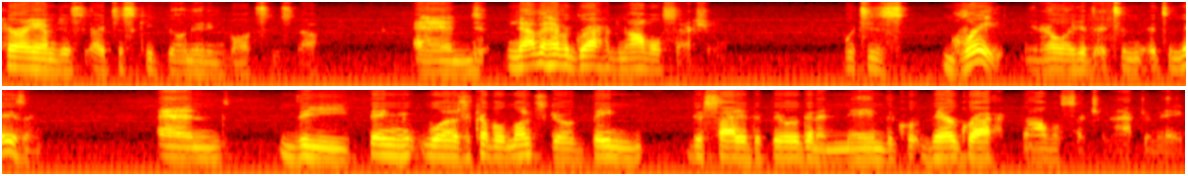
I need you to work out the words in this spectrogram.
here I am, just I just keep donating books and stuff. And now they have a graphic novel section, which is great. You know, like it, it's it's amazing. And the thing was a couple of months ago, they decided that they were going to name the, their graphic novel section after me.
